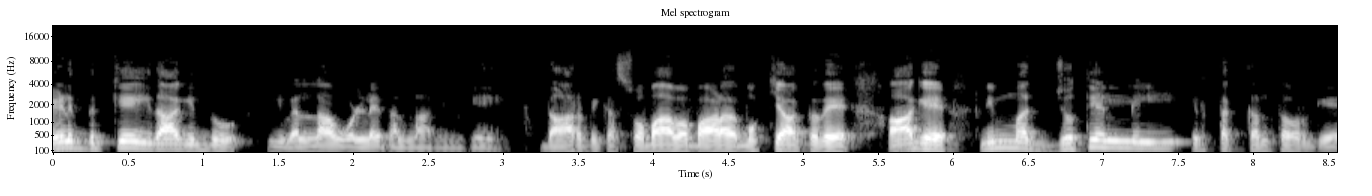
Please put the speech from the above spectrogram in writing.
ಹೇಳಿದ್ದಕ್ಕೆ ಇದಾಗಿದ್ದು ಇವೆಲ್ಲ ಒಳ್ಳೆಯದಲ್ಲ ನಿಮಗೆ. ಧಾರ್ಮಿಕ ಸ್ವಭಾವ ಭಾಳ ಮುಖ್ಯ ಆಗ್ತದೆ. ಹಾಗೆ ನಿಮ್ಮ ಜೊತೆಯಲ್ಲಿ ಇರ್ತಕ್ಕಂಥವ್ರಿಗೆ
